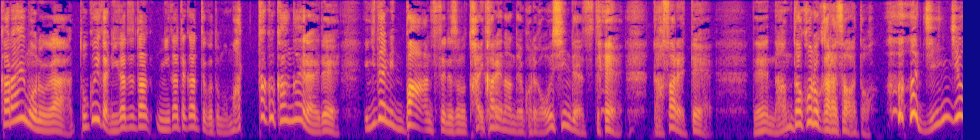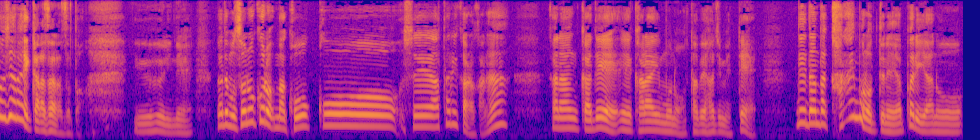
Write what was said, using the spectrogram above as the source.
辛いものが得意か苦手だ苦手かってことも全く考えないでいきなりバーンっつってねそのタイカレーなんだよこれが美味しいんだよっつって出されてねなんだこの辛さはと 尋常じゃない辛さだぞというふうにね、ま、でもその頃、まあ、高校生あたりからかな。かなんかで、え、辛いものを食べ始めて。でだんだん辛いものってねやっぱりあの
